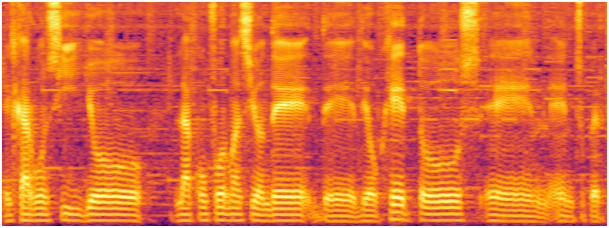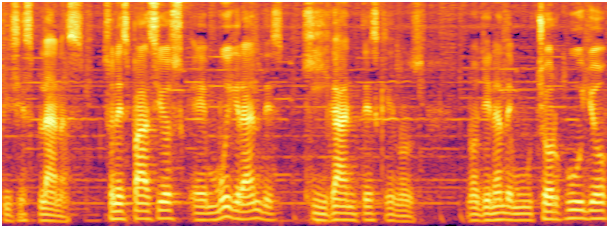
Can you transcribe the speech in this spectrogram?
el carboncillo, la conformación de, objetos en, superficies planas. Son espacios eh, muy grandes, gigantes, que nos, nos llenan de mucho orgullo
